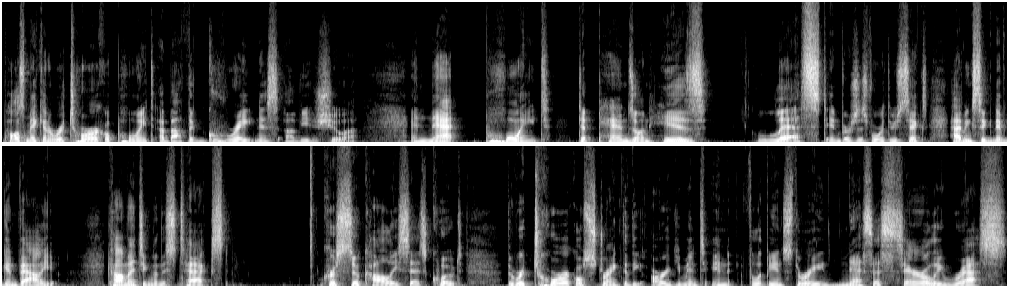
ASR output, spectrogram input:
Paul's making a rhetorical point about the greatness of Yeshua. And that point depends on his list in verses 4 through 6 having significant value. Commenting on this text, Chris Zoccali says, quote, the rhetorical strength of the argument in Philippians 3 necessarily rests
